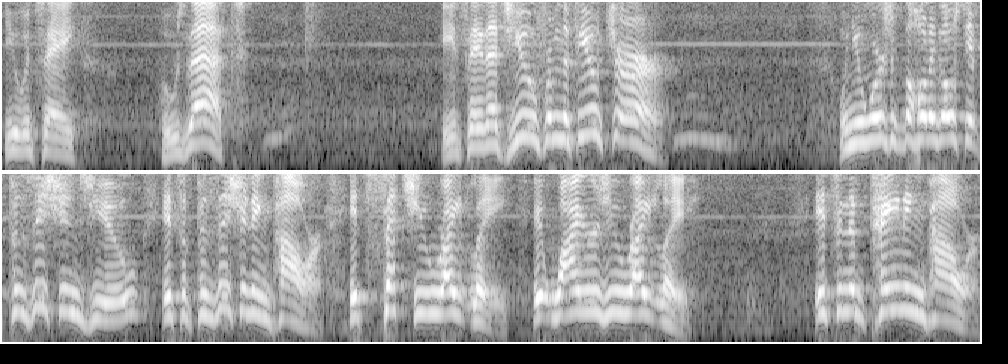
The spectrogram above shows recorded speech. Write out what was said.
You would say who's that? He'd say that's you from the future. When you worship the Holy Ghost it positions you. It's a positioning power. It sets you rightly. It wires you rightly. It's an obtaining power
